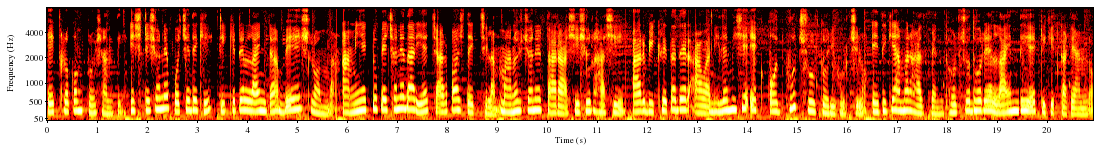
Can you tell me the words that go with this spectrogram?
একরকম প্রশান্তি। স্টেশনে পৌঁছে দেখি টিকিটের লাইনটা বেশ লম্বা। আমি একটু পেছনে দাঁড়িয়ে চারপাশ দেখছিলাম। মানুষজনের তারা, শিশুর হাসি আর বিক্রেতাদের আওয়াজ মিলেমিশে এক অদ্ভুত সুর তৈরি করছিল। এদিকে আমার হাজবেন্ড ধৈর্য ধরে লাইন দিয়ে টিকিট কাটে আনলো।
